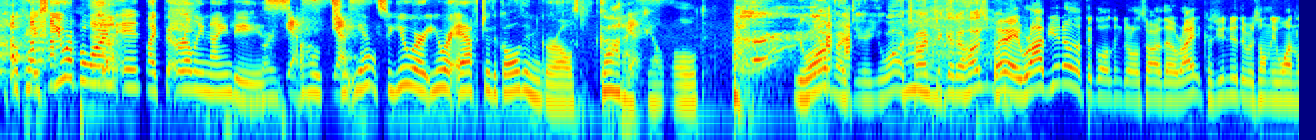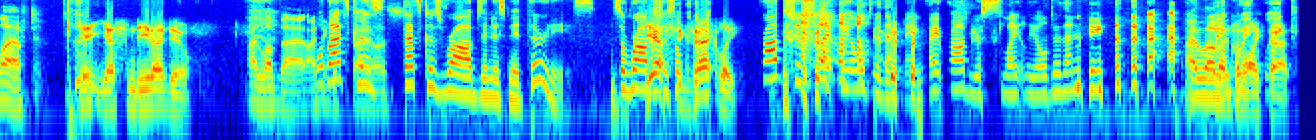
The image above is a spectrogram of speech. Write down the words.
okay, so you were born in like the early 90s. Yes, Oh, yes. yeah. So you were you were after the Golden Girls. God, I feel old. You are, my dear. You are. Time to get a husband. Wait, wait, Rob, you know what the Golden Girls are though, right? Because you knew there was only one left. Y- yes, indeed, I do. I love that. I well, think that's because that's because Rob's in his mid 30s. So Rob's yes, just a bit- exactly. Rob's just slightly older than me, right? Rob, you're slightly older than me. I love Wink, it. Something wink, like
